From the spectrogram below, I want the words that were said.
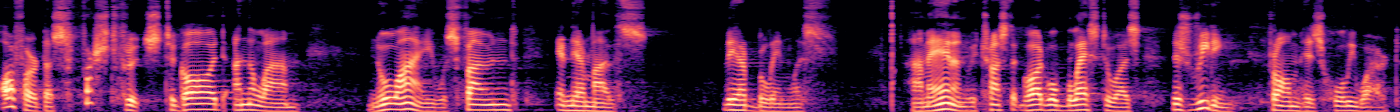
offered as firstfruits to God and the Lamb. No lie was found in their mouths. They are blameless. Amen. And we trust that God will bless to us this reading from his holy word.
